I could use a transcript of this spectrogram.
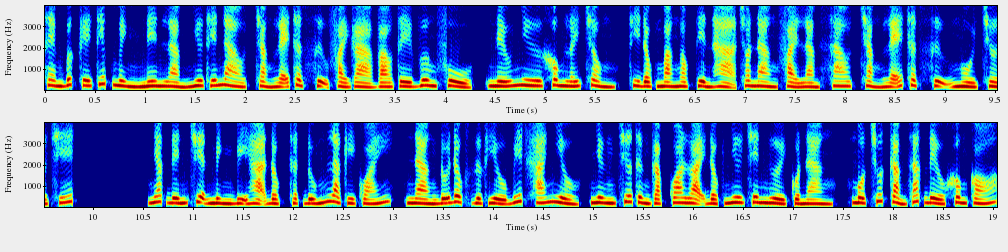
xem bước kế tiếp mình nên làm như thế nào, chẳng lẽ thật sự phải gả vào tề vương phủ, nếu như không lấy chồng, thì độc mà ngọc tiền hạ cho nàng phải làm sao, chẳng lẽ thật sự ngồi chờ chết. Nhắc đến chuyện mình bị hạ độc thật đúng là kỳ quái, nàng đối độc dược hiểu biết khá nhiều, nhưng chưa từng gặp qua loại độc như trên người của nàng, một chút cảm giác đều không có,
